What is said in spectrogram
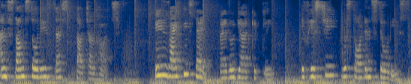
and some stories just touch our hearts. It is rightly said by Rudyard Kipling if history was taught in stories,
